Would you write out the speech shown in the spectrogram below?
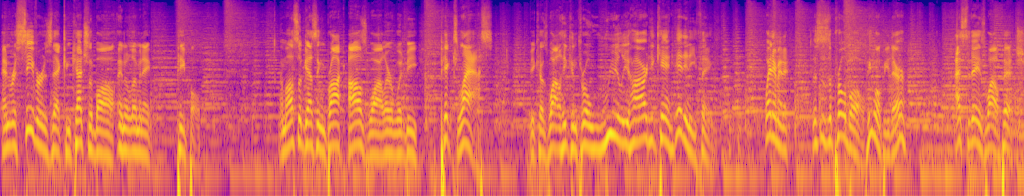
and receivers that can catch the ball and eliminate people. I'm also guessing Brock Osweiler would be picked last, because while he can throw really hard, he can't hit anything. Wait a minute, this is the Pro Bowl. He won't be there. That's today's wild pitch.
